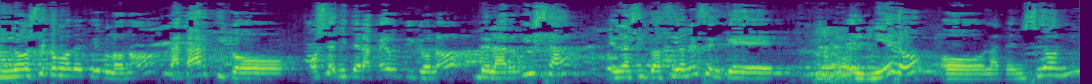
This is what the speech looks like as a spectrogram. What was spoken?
no sé cómo decirlo, ¿no? Catártico o semiterapéutico, ¿no? De la risa en las situaciones en que el miedo o la tensión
